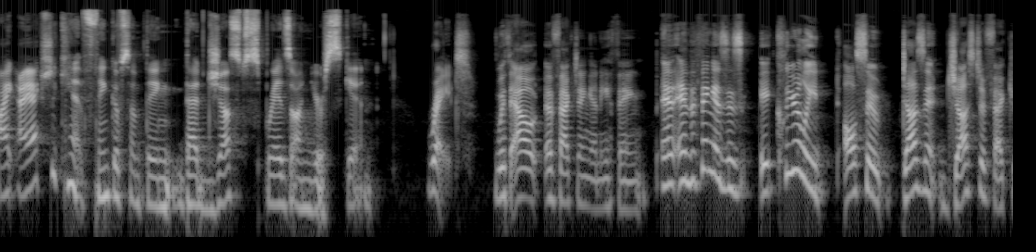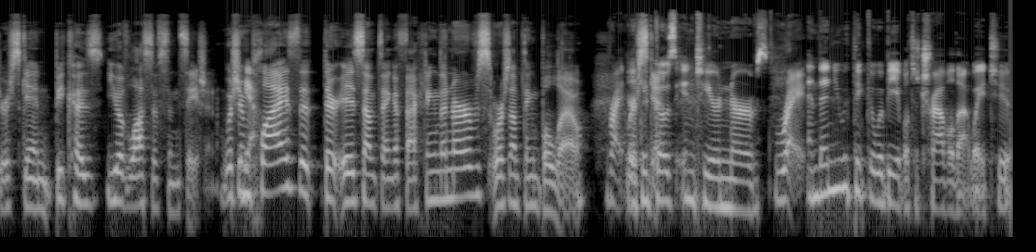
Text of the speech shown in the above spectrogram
I, I actually can't think of something that just spreads on your skin. Right. Without affecting anything. And and the thing is is it clearly also doesn't just affect your skin because you have loss of sensation, which Yeah. implies that there is something affecting the nerves or something below. Right. Like it goes into your nerves. Right. And then you would think it would be able to travel that way too.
